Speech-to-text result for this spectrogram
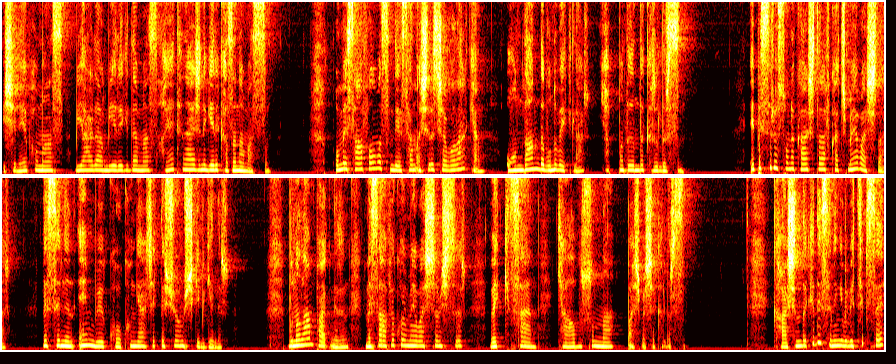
işini yapamaz, bir yerden bir yere gidemez, hayat enerjini geri kazanamazsın. O mesafe olmasın diye sen aşırı çabalarken ondan da bunu bekler, yapmadığında kırılırsın. E bir süre sonra karşı taraf kaçmaya başlar ve senin en büyük korkun gerçekleşiyormuş gibi gelir. Bunalan partnerin mesafe koymaya başlamıştır ve sen kabusunla baş başa kalırsın. Karşındaki de senin gibi bir tipse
